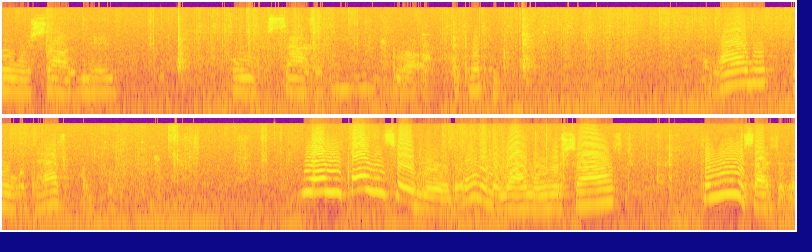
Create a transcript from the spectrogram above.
Oversized man. Oversized bro. What? Water? Oh, that's wonderful. Why are you call me so good? I don't know why I'm oversized. Oversized is a.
